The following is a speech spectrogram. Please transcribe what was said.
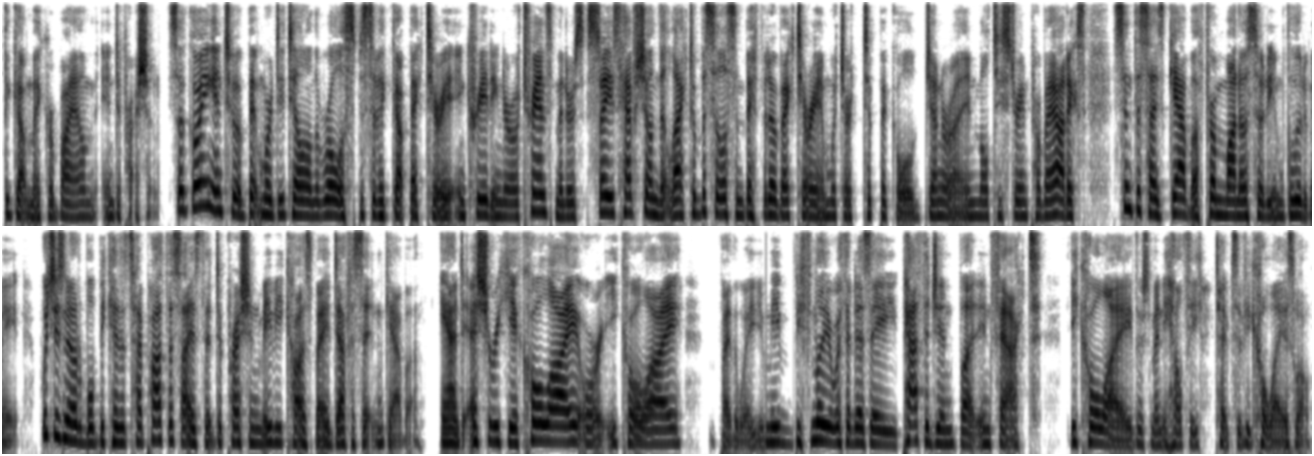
the gut microbiome in depression. So going into a bit more detail on the role of specific gut bacteria in creating neurotransmitters, studies have shown that lactobacillus and bifidobacterium, which are typical genera in multi-strain probiotics, synthesize GABA from monosodium glutamate, which is notable because it's hypothesized that depression may be caused by a deficit in GABA. And Escherichia coli or E. coli, by the way, you may be familiar with it as a pathogen, but in fact, E. coli, there's many healthy types of E. coli as well.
